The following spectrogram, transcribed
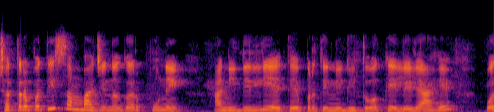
छत्रपती संभाजीनगर पुणे आणि दिल्ली येथे प्रतिनिधित्व केलेले आहे. व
